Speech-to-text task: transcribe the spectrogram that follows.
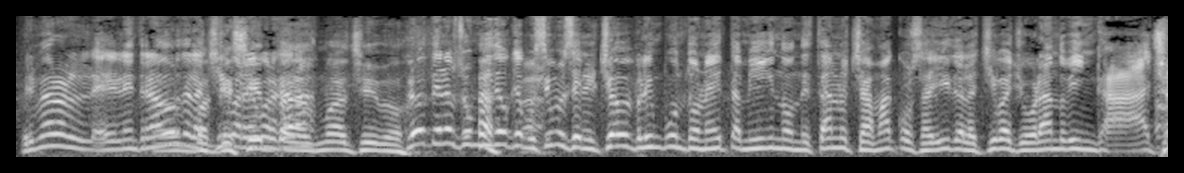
Primero el, el entrenador de la Para que Chivas de sientas más chido. Luego tenemos un video que pusimos en el show de Pelín.net también, donde están los chamacos ahí de la Chivas llorando bien gacho.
